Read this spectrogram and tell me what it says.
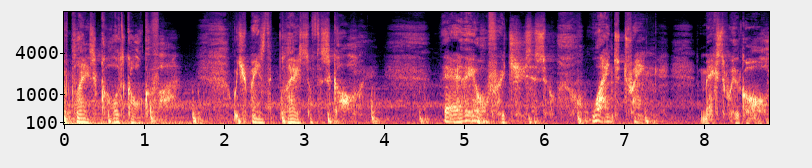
a place called Golgotha, which means the place of the skull. There they offered Jesus wine to drink mixed with gall.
